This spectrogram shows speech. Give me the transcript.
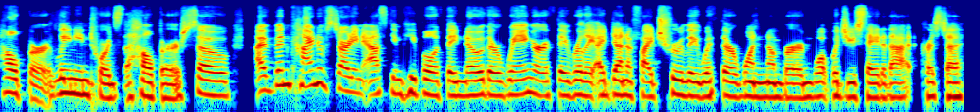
helper, leaning towards the helper. So I've been kind of starting asking people if they know their wing or if they really identify truly with their one number. And what would you say to that, Krista?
